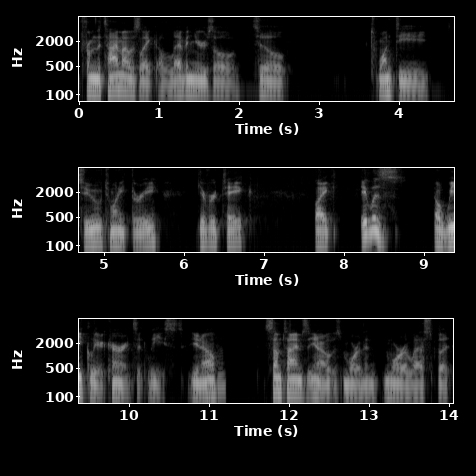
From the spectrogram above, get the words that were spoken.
from the time I was like 11 years old till 22, 23, give or take, like it was a weekly occurrence at least. You know, Mhm. sometimes you know it was more than more or less, but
